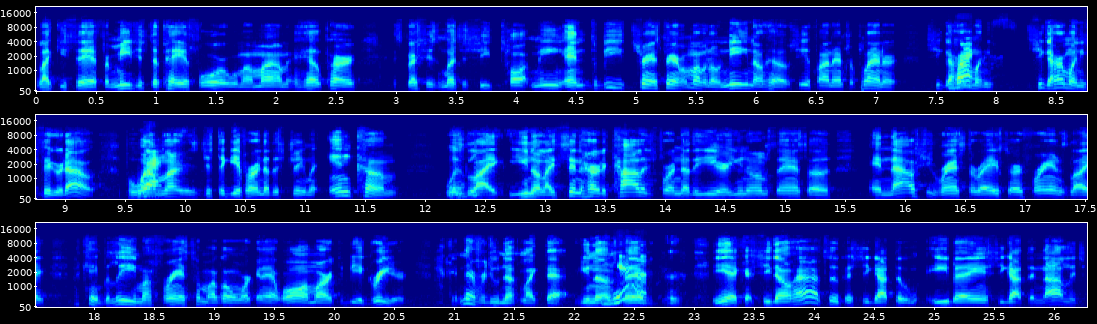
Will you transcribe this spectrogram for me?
like you said, for me just to pay it forward with my mom and help her, especially as much as she taught me, and to be transparent, my mom don't need no help. She a financial planner. She got right. her money. She got her money figured out. But what right. I'm learning is just to give her another stream of income was mm-hmm. like, you know, like sending her to college for another year. You know what I'm saying? So, and now she rants the raves to her friends. Like, I can't believe my friends talking about going working at Walmart to be a greeter. I could never do nothing like that. You know what I'm yeah. saying? Because, yeah, because she don't have to, because she got the eBay and she got the knowledge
